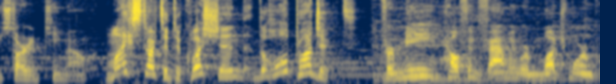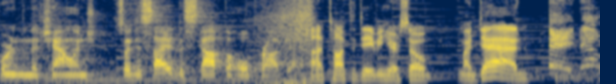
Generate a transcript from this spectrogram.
started chemo. Mike started to question the whole project. For me, health and family were much more important than the challenge, so I decided to stop the whole project. Uh, talk to Davey here. So my dad. Hey, now,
